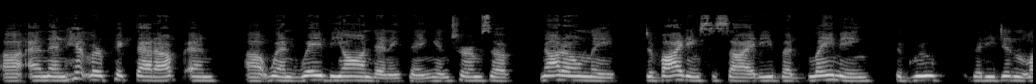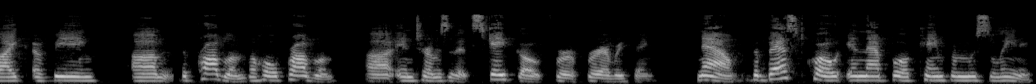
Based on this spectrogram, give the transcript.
Uh, and then Hitler picked that up and uh, went way beyond anything in terms of not only dividing society, but blaming the group that he didn't like of being um, the problem, the whole problem uh, in terms of its scapegoat for, for everything. Now, the best quote in that book came from Mussolini,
